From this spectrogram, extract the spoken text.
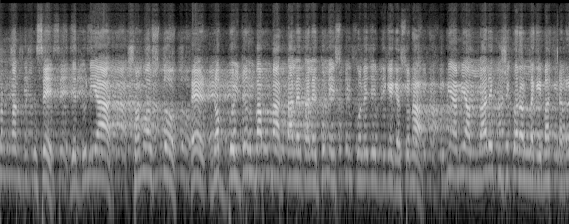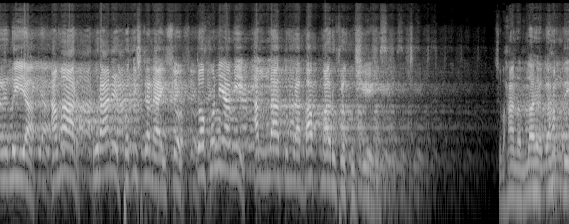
সম্মান দিতেছে যে দুনিয়ার সমস্ত নব্বই জন বাপ মার তালে তালে তুমি স্কুল কলেজের দিকে গেছো না। তুমি আমি আল্লাহরে খুশি করার লাগি বাচ্চাটারে লইয়া আমার কোরআনের প্রতিষ্ঠানে আইছো। তখনই আমি আল্লাহ তোমরা বাপ মার উপরে খুশি হয়ে গেছি। সুবহানাল্লাহ ওয়া বিহামদি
